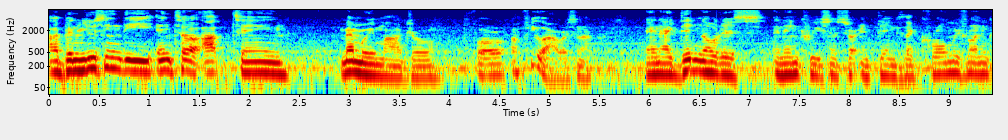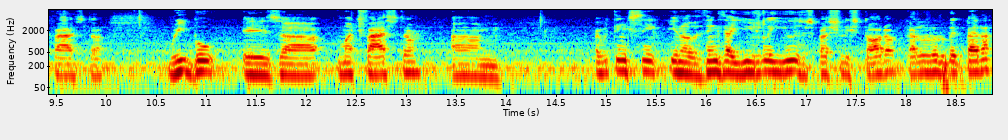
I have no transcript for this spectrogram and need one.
I've been using the Intel Optane memory module for a few hours now. And I did notice an increase in certain things, like Chrome is running faster, reboot is uh, much faster. Um, everything, see, you know, the things I usually use, especially startup, got a little bit better.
